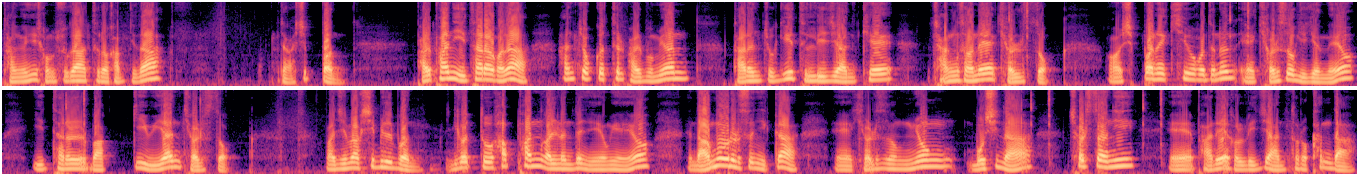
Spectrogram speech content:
당연히 점수가 들어갑니다. 자, 10번. 발판이 이탈하거나 한쪽 끝을 밟으면 다른 쪽이 들리지 않게 장선의 결속. 어, 10번의 키워드는 예, 결속이겠네요. 이탈을 막기 위한 결속. 마지막 11번. 이것도 합판 관련된 내용이에요. 나무를 쓰니까 예, 결속용 못이나 철선이 예, 발에 걸리지 않도록 한다.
